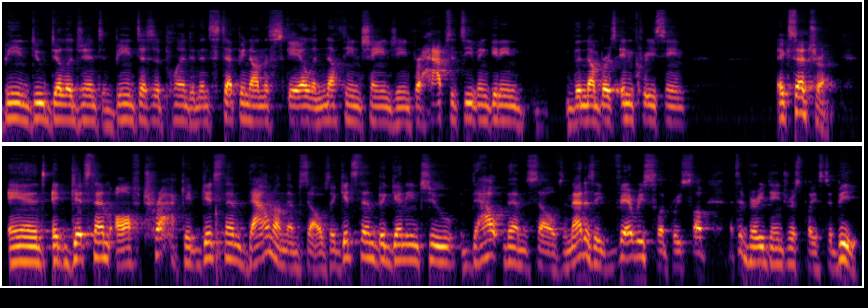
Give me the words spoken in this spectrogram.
being due diligent and being disciplined and then stepping on the scale and nothing changing perhaps it's even getting the numbers increasing etc and it gets them off track. It gets them down on themselves. It gets them beginning to doubt themselves. And that is a very slippery slope. That's a very dangerous place to be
